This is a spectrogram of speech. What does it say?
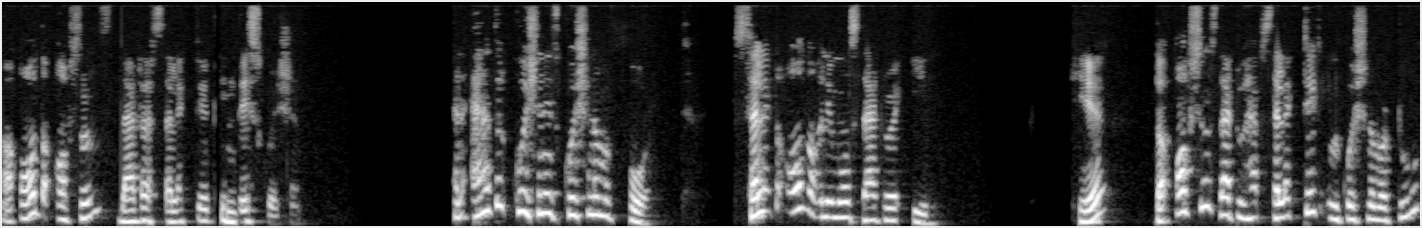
uh, all the options that are selected in this question. And another question is question number four select all the animals that were in here the options that you have selected in question number two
